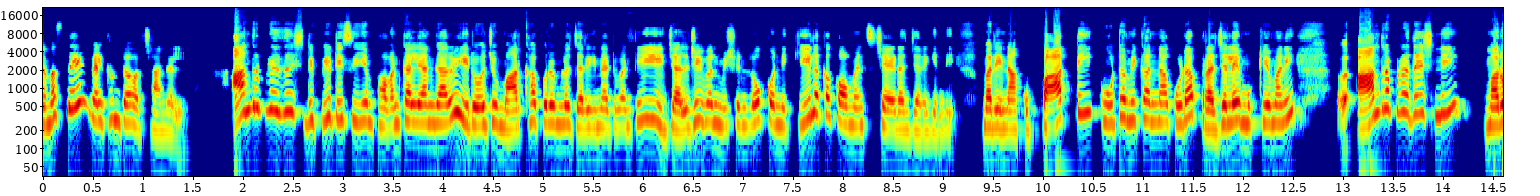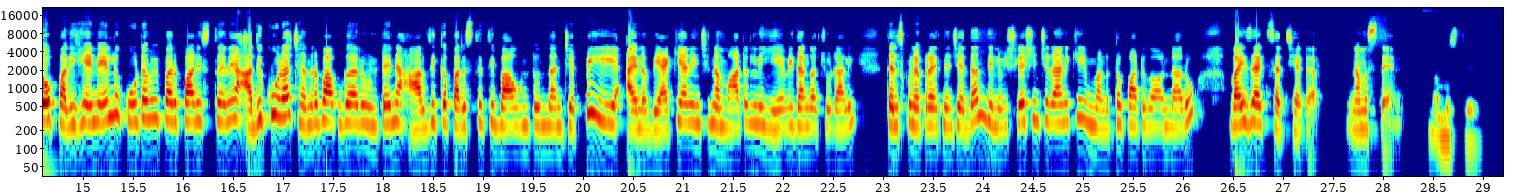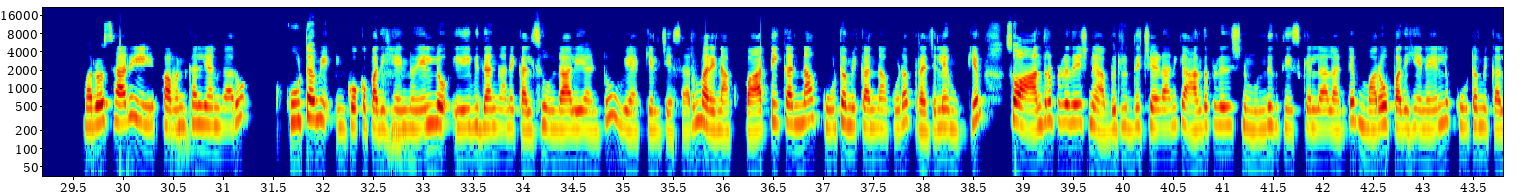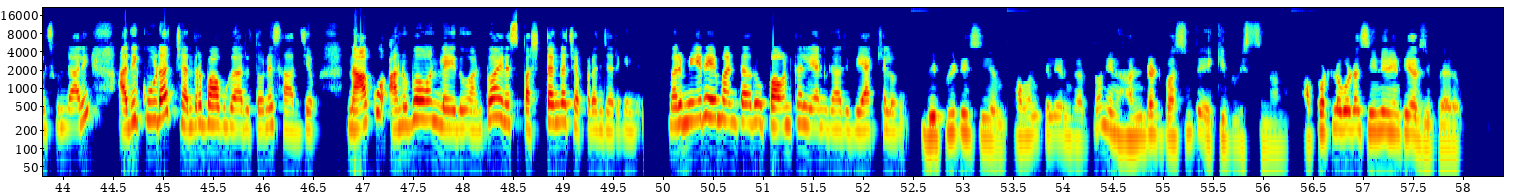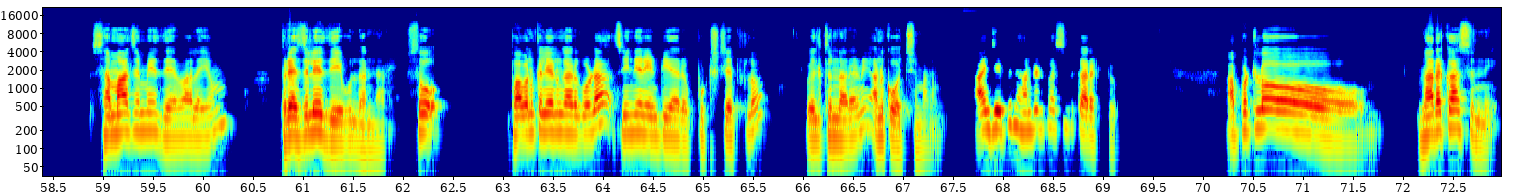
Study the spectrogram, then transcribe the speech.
నమస్తే welcome to our channel. Andhra Pradesh deputy CM Pawan Kalyan గారు ఈ రోజు మార్కాపురంలో జరిగినటువంటి ఈ జల్ జీవన్ మిషన్లో కొన్ని కీలక కామెంట్స్ చేయడం జరిగింది. మరి నాకు పార్టీ కూటమి కన్నా కూడా ప్రజలే ముఖ్యమని ఆంధ్రప్రదేశ్ని మరో పదిహేనేళ్ళు కూటమి పరిపాలిస్తేనే అది కూడా చంద్రబాబు గారు ఉంటేనే ఆర్థిక పరిస్థితి బాగుంటుందని చెప్పి ఆయన వ్యాఖ్యానించిన మాటల్ని ఏ విధంగా చూడాలి తెలుసుకునే ప్రయత్నం చేద్దాం. దీన్ని విశ్లేషించడానికి మనతో పాటుగా ఉన్నారు వైజాగ్ సత్య గారు. నమస్తే నమస్తే. మరోసారి పవన్ కళ్యాణ్ గారు కూటమి ఇంకొక పదిహేను ఏళ్ళు ఏ విధంగానే కలిసి ఉండాలి అంటూ వ్యాఖ్యలు చేశారు. మరి నాకు పార్టీ కన్నా కూటమి కన్నా కూడా ప్రజలే ముఖ్యం. సో ఆంధ్రప్రదేశ్ని అభివృద్ధి చేయడానికి ఆంధ్రప్రదేశ్ని ముందుకు తీసుకెళ్ళాలంటే మరో పదిహేను ఏళ్ళు కూటమి కలిసి ఉండాలి. అది కూడా చంద్రబాబు గారితోనే సాధ్యం. నాకు అనుభవం లేదు అంటూ ఆయన స్పష్టంగా చెప్పడం జరిగింది. మరి మీరేమంటారు పవన్ కళ్యాణ్ గారి వ్యాఖ్యలు? డిప్యూటీ సీఎం పవన్ కళ్యాణ్ గారితో నేను హండ్రెడ్ పర్సెంట్ ఏకీభవిస్తున్నాను. అప్పట్లో కూడా సీనియర్ ఎన్టీఆర్ చెప్పారు సమాజమే దేవాలయం ప్రజలే దేవుళ్ళు అన్నారు సో పవన్ కళ్యాణ్ గారు కూడా సీనియర్ ఎన్టీఆర్ పుట్ స్టెప్స్లో వెళ్తున్నారని అనుకోవచ్చు మనం. ఆయన చెప్పింది హండ్రెడ్ పర్సెంట్ కరెక్ట్. అప్పట్లో నరకాసుని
